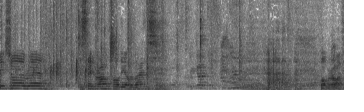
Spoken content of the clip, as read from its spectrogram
Make sure uh, to stick around for all the other bands. While we're off.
